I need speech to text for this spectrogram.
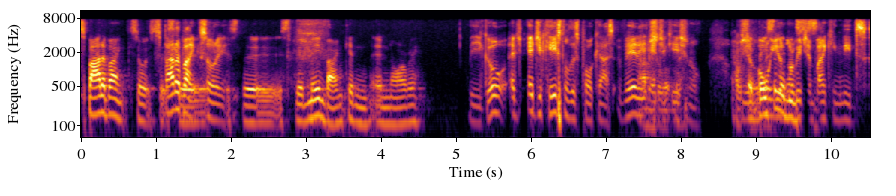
Sparabank. So it's Sparabank. It's the, sorry, it's the it's the main bank in in Norway. There you go. Ed- educational. This podcast very Absolutely. educational. Absolutely. all your Norwegian means, banking needs.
